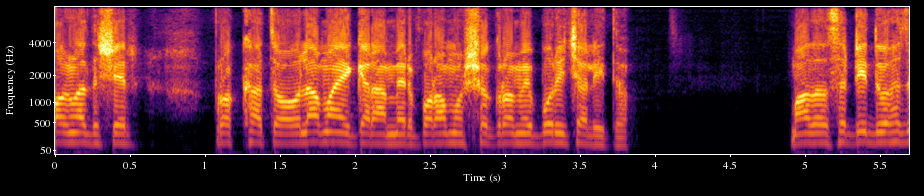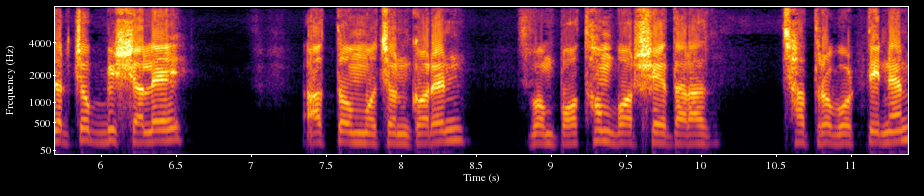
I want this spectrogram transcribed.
বাংলাদেশের প্রখ্যাত ওলামায়ে কেরামের পরামর্শক্রমে পরিচালিত। মাদ্রাসাটি দু হাজার চব্বিশ সালে আত্মোন্মোচন করেন এবং প্রথম বর্ষে তারা ছাত্র ভর্তি নেন।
